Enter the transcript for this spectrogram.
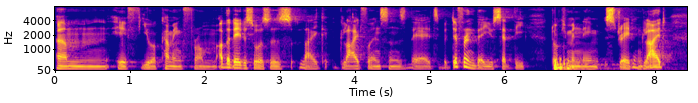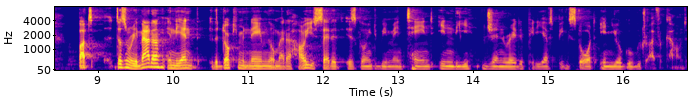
Um, if you are coming from other data sources like Glide, for instance, there it's a bit different. There you set the document name straight in Glide, but it doesn't really matter. In the end, the document name, no matter how you set it, is going to be maintained in the generated PDFs being stored in your Google Drive account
